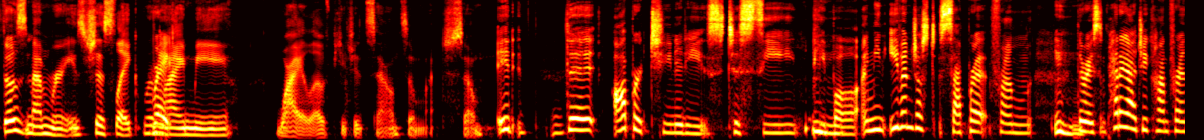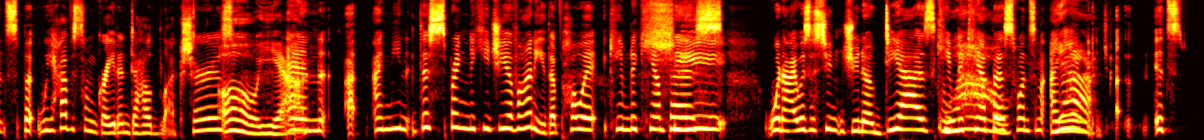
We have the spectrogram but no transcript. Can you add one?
those memories just like remind me why I love Puget Sound so much. So it the opportunities to see people mm-hmm. i mean even just separate from mm-hmm. the race and pedagogy conference but we have some great endowed lectures Oh, yeah. and I, I mean this spring nikki giovanni the poet came to campus She- when i was a student junot diaz came to campus once i Yeah. mean uh, it's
